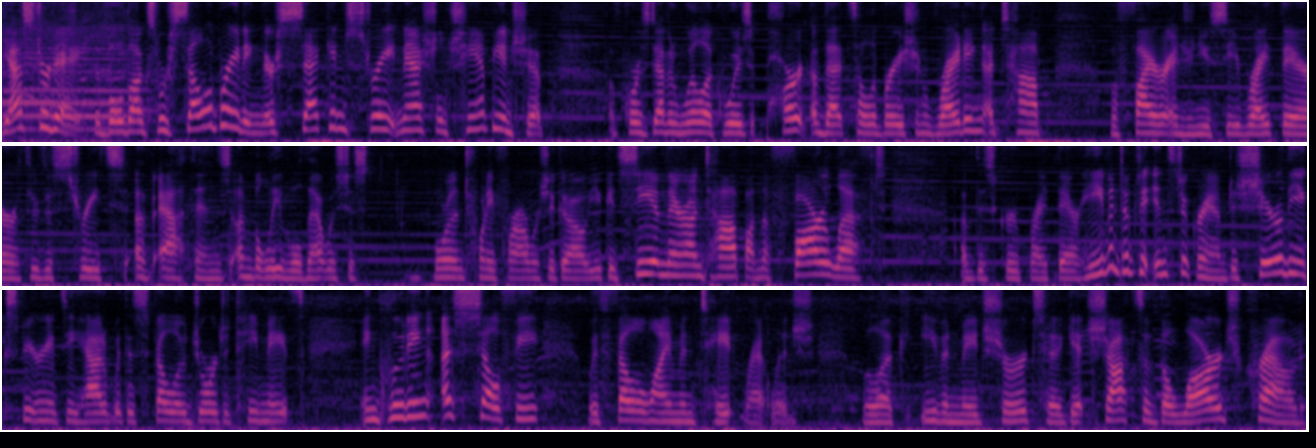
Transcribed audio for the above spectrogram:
yesterday the Bulldogs were celebrating their second straight national championship. Of course, Devin Willock was part of that celebration, riding atop a fire engine you see right there through the streets of Athens. Unbelievable. That was just more than 24 hours ago. You can see him there on top on the far left of this group right there. He even took to Instagram to share the experience he had with his fellow Georgia teammates, including a selfie with fellow lineman Tate Ratledge. Willock even made sure to get shots of the large crowd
